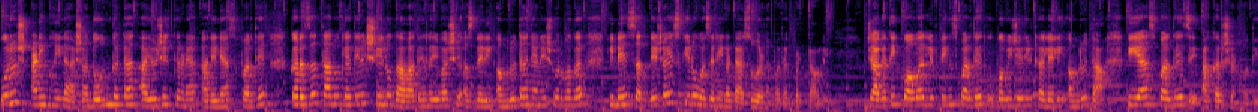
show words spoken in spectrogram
पुरुष आणि महिला अशा दोन गटात आयोजित करण्यात आलेल्या स्पर्धेत कर्जत तालुक्यातील शेलू गावातील रहिवाशी असलेली अमृता ज्ञानेश्वर भगत हिने सत्तेचाळीस किलो वजनी गटात सुवर्णपदक पटकावले. जागतिक पॉवर लिफ्टिंग स्पर्धेत उपविजेती ठरलेली अमृता ही या स्पर्धेचे आकर्षण होती.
